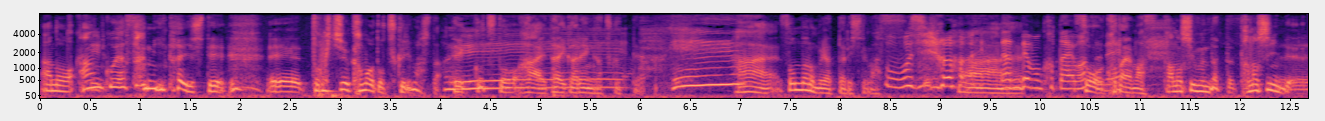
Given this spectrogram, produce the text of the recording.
あのあんこ屋さんに対して、えー、特注かまど作りました。鉄骨と、はい、耐火レンガ作って。へはいそんなのもやったりしてます。面白い。何でも答えますね。そう答えます。楽しむんだったら楽しんで。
